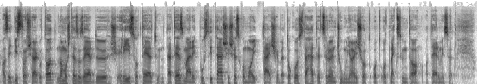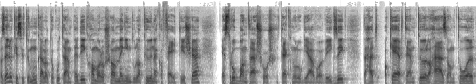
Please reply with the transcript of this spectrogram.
az egy biztonságot ad. Na most ez az erdős rész ott eltűnt. Tehát ez már egy pusztítás, és ez komoly tájsebet okoz, tehát egyszerűen csúnya, és ott, ott, ott megszűnt a, a természet. Az előkészítő munkálatok után pedig hamarosan megindul a kőnek a fejtése, ezt robbantásos technológiával végzik, tehát a kertemtől, a házamtól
